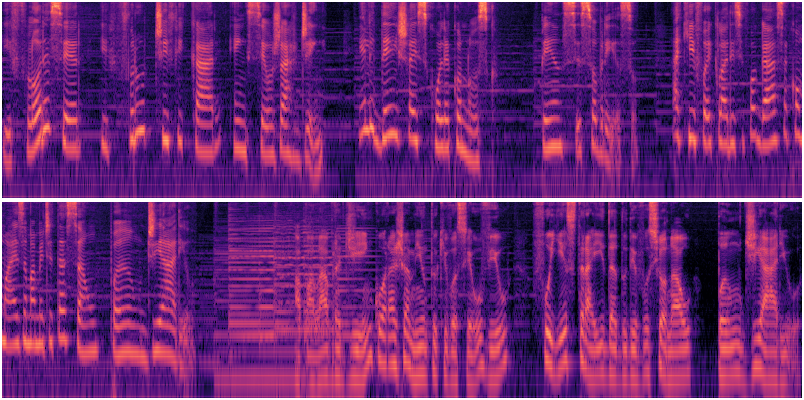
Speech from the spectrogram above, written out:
e florescer e frutificar em seu jardim. Ele deixa a escolha conosco. Pense sobre isso. Aqui foi Clarice Fogaça com mais uma meditação Pão Diário. A palavra de encorajamento que você ouviu foi extraída do devocional Pão Diário.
